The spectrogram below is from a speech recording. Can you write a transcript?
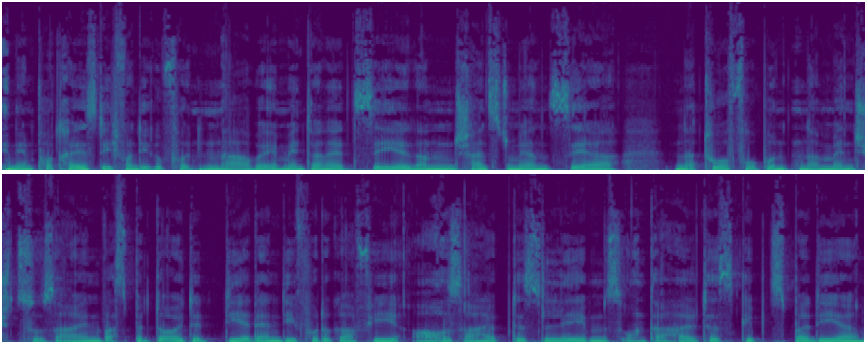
in den Porträts, die ich von dir gefunden habe, im Internet sehe, dann scheinst du mir ein sehr naturverbundener Mensch zu sein. Was bedeutet dir denn die Fotografie außerhalb des Lebensunterhaltes? Gibt's bei dir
